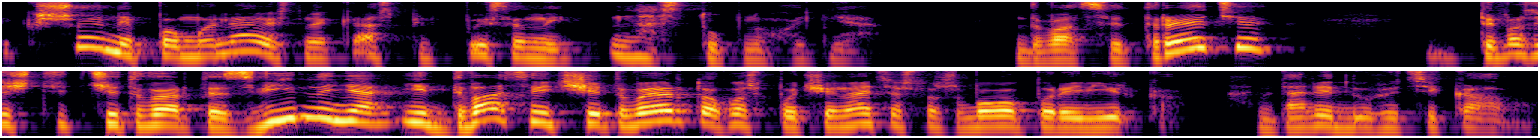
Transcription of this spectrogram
Якщо я не помиляюсь, наказ підписаний наступного дня. 23 24 звільнення, і 24-го ж починається службова перевірка. Далі дуже цікаво.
